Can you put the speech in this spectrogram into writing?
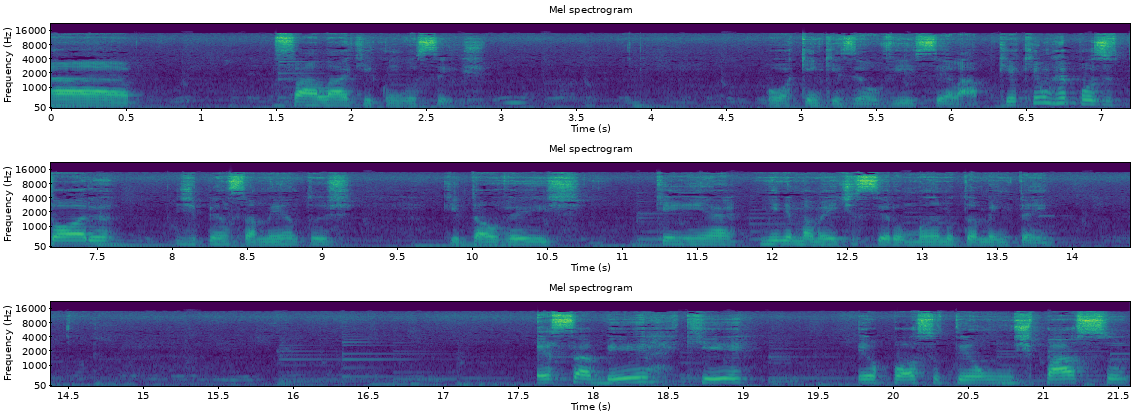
a falar aqui com vocês. Ou a quem quiser ouvir, sei lá. Porque aqui é um repositório de pensamentos que talvez quem é minimamente ser humano também tem. É saber que eu posso ter um espaço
